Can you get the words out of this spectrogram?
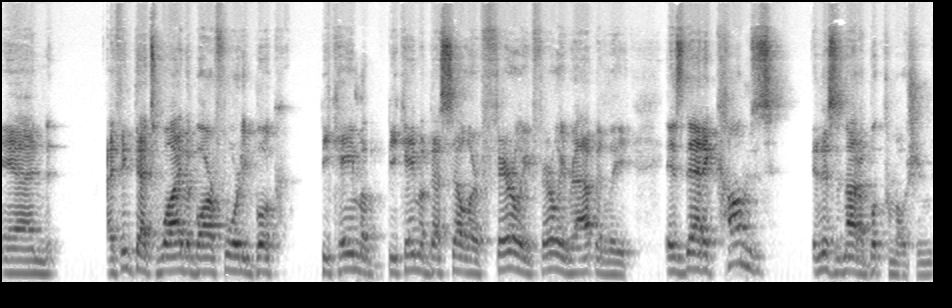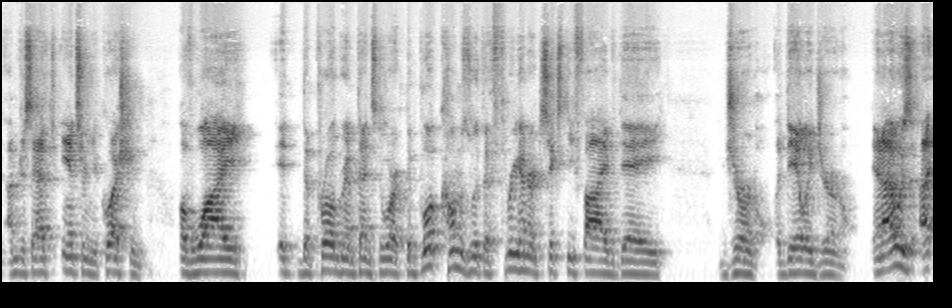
and I think that's why the Bar 40 book became a became a bestseller fairly fairly rapidly is that it comes and this is not a book promotion. I'm just answering your question of why it, the program tends to work. The book comes with a 365 day journal, a daily journal. And I was, I,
